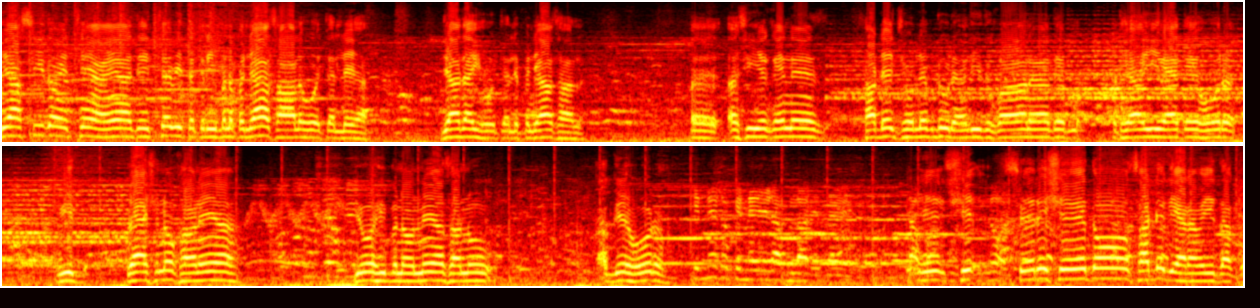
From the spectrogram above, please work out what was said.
81 ਤੋਂ ਇੱਥੇ ਆਏ ਆ ਤੇ ਇੱਥੇ ਵੀ ਤਕਰੀਬਨ 50 ਸਾਲ ਹੋ ਚੱਲੇ ਆ। ਜ਼ਿਆਦਾ ਹੀ ਹੋ ਚੱਲੇ 50 ਸਾਲ। ਅਸੀਂ ਇਹ ਕਹਿੰਦੇ ਸਾਡੇ ਛੋਲੇ ਭਟੂਰਿਆਂ ਦੀ ਦੁਕਾਨ ਹੈ ਤੇ ਮਠਿਆਈ ਹੈ ਤੇ ਹੋਰ ਵੀ ਵੈਸ਼ਨੋ ਖਾਣੇ ਆ ਜੋ ਅਸੀਂ ਬਣਾਉਨੇ ਆ ਸਾਨੂੰ ਅੱਗੇ ਹੋਰ ਕਿੰਨੇ ਤੋਂ ਕਿੰਨੇ ਜਿਹੜਾ ਖੁੱਲਾ ਰਹਿੰਦਾ ਹੈ? ਇਹ ਛੇ-। ਸਵੇਰੇ 6 ਤੋਂ 11:30 ਵਜੇ ਤੱਕ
